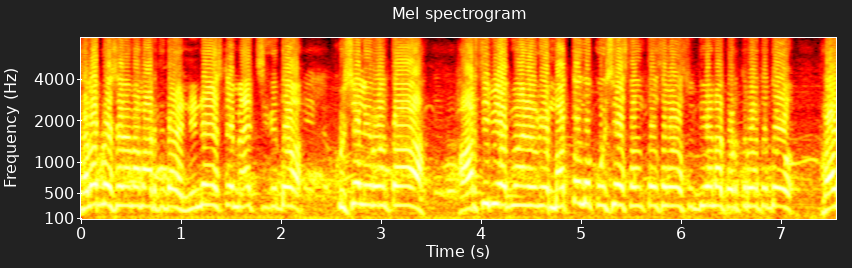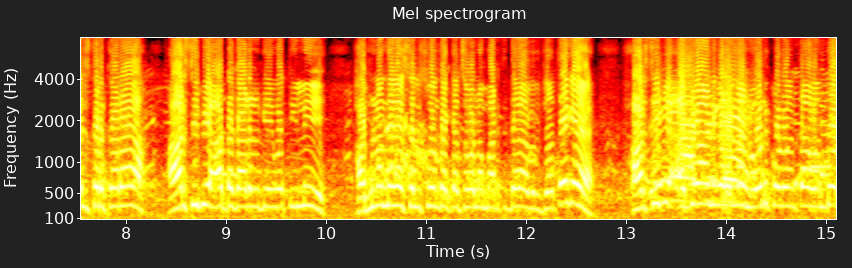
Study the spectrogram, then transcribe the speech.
ಸೆಲೆಬ್ರೇಷನ್ ಅನ್ನ ಮಾಡ್ತಿದ್ದಾರೆ. ನಿನ್ನೆ ಅಷ್ಟೇ ಮ್ಯಾಚ್ ಸಿಗಿದ್ದು ಖುಷಿಯಲ್ಲಿರುವಂತಹ ಆರ್ ಸಿ ಬಿ ಅಭಿಮಾನಿಗಳಿಗೆ ಮತ್ತೊಂದು ಖುಷಿಯ ಸಂತಸವಾದ ಸುದ್ದಿಯನ್ನ ಕೊಡ್ತಿರುವಂತದ್ದು ರಾಜ್ಯ ಸರ್ಕಾರ. ಆರ್ ಸಿ ಬಿ ಆಟಗಾರರಿಗೆ ಇವತ್ತು ಇಲ್ಲಿ ಅಭಿನಂದನೆ ಸಲ್ಲಿಸುವಂತ ಕೆಲಸವನ್ನ ಮಾಡ್ತಿದ್ದಾರೆ. ಅದ್ರ ಜೊತೆಗೆ ಆರ್ ಸಿ ಬಿ ಅಭಿಮಾನಿಗಳನ್ನ ನೋಡಿಕೊಳ್ಳುವಂತ ಒಂದು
